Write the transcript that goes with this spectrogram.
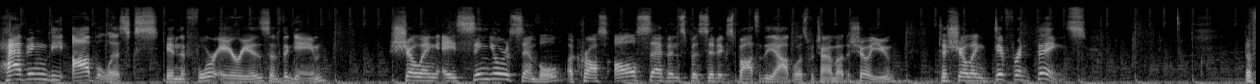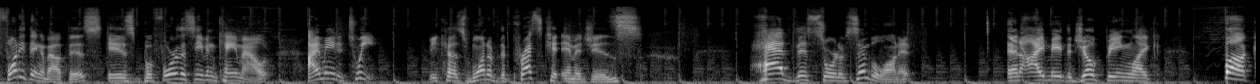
having the obelisks in the four areas of the game, showing a singular symbol across all seven specific spots of the obelisk, which I'm about to show you, to showing different things. The funny thing about this is before this even came out, I made a tweet because one of the press kit images had this sort of symbol on it. And I made the joke being like, fuck,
